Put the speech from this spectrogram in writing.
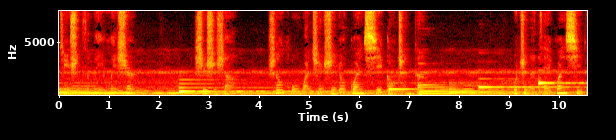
竟是怎么一回事儿。事实上，生活完全是由关系构成的。我只能在关系的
